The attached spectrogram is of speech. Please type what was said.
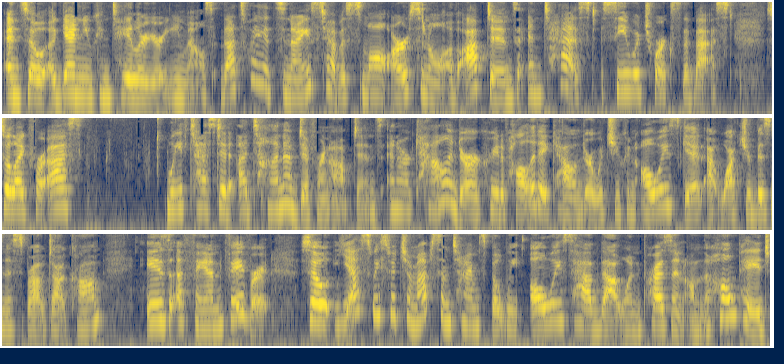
And so, again, you can tailor your emails. That's why it's nice to have a small arsenal of opt ins and test, see which works the best. So, like for us, We've tested a ton of different opt ins, and our calendar, our creative holiday calendar, which you can always get at watchyourbusinesssprout.com, is a fan favorite. So, yes, we switch them up sometimes, but we always have that one present on the homepage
